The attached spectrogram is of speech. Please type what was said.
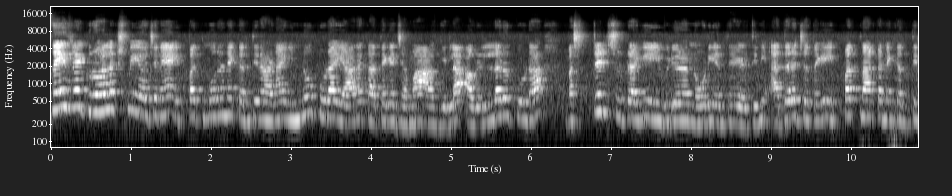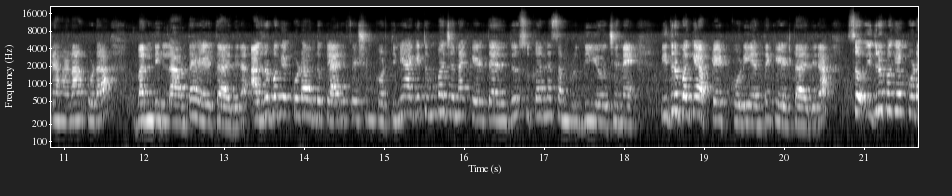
ಸ್ನೇಹಿತರೆ, ಗೃಹಲಕ್ಷ್ಮಿ ಯೋಜನೆ ಇಪ್ಪತ್ತ್ ಮೂರನೇ ಕಂತಿನ ಹಣ. ಇನ್ನೂ ಕೂಡ ಯಾರ ಖಾತೆಗೆ ಜಮಾ ಆಗಿಲ್ಲ. ಅವರೆಲ್ಲರೂ ಕೂಡ ಮಸ್ಟ್ ಶುಡ್ ಆಗಿ ಈ ವಿಡಿಯೋನ ನೋಡಿ ಅಂತ ಹೇಳ್ತೀನಿ. ಅದರ ಜೊತೆಗೆ ಇಪ್ಪತ್ನಾಲ್ಕನೇ ಕಂತಿನ ಹಣ ಕೂಡ ಬಂದಿಲ್ಲ ಅಂತ ಹೇಳ್ತಾ ಇದ್ದೀರ. ಅದ್ರ ಬಗ್ಗೆ ಕೂಡ ಒಂದು ಕ್ಲಾರಿಫಿಕೇಶನ್ ಕೊಡ್ತೀನಿ. ಹಾಗೆ ತುಂಬಾ ಜನ ಕೇಳ್ತಾ ಇದ್ದು ಸುಕನ್ಯಾ ಸಮೃದ್ಧಿ ಯೋಜನೆ. ಇದ್ರ ಬಗ್ಗೆ ಅಪ್ಡೇಟ್ ಕೊಡಿ ಅಂತ ಕೇಳ್ತಾ ಇದ್ದೀರಾ. ಸೊ ಇದ್ರ ಬಗ್ಗೆ ಕೂಡ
